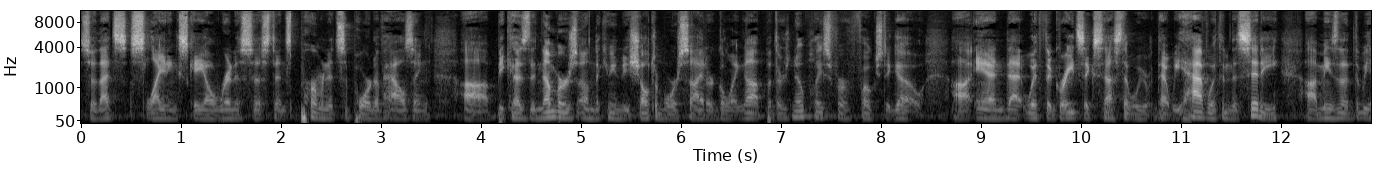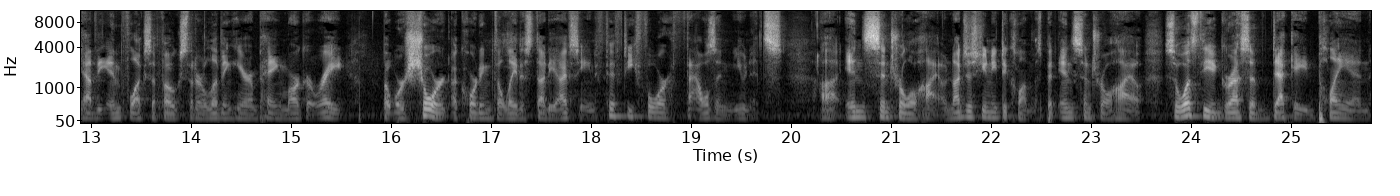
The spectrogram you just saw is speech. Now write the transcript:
So that's sliding scale, rent assistance, permanent supportive housing, uh, because the numbers on the community shelter board side are going up, but there's no place for folks to go. Uh, and that with the great success that we that we have within the city uh, means that we have the influx of folks that are living here and paying market rate but we're short, according to the latest study I've seen, 54,000 units uh, in central Ohio, not just unique to Columbus, but in central Ohio. So, what's the aggressive decade plan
